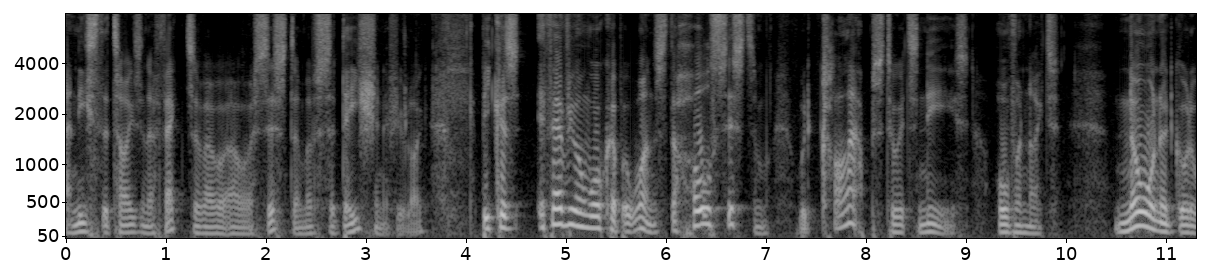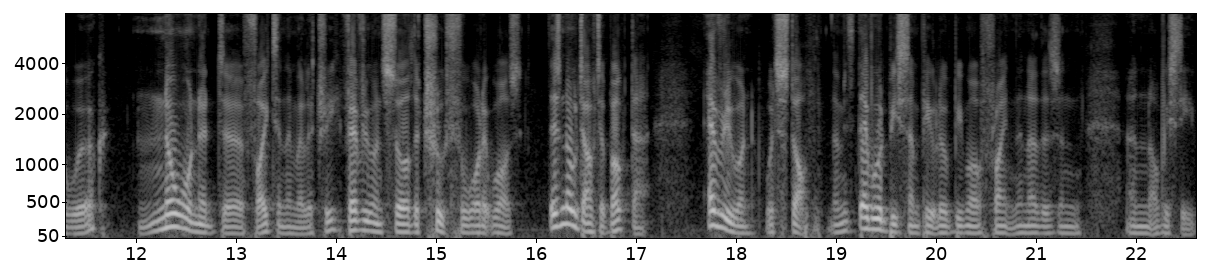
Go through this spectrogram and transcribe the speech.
anesthetizing effects of our, our system of sedation, if you like. Because if everyone woke up at once, the whole system would collapse to its knees overnight. No one would go to work. No one would uh, fight in the military if everyone saw the truth for what it was. There's no doubt about that. Everyone would stop. I mean, there would be some people who would be more frightened than others, and and obviously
